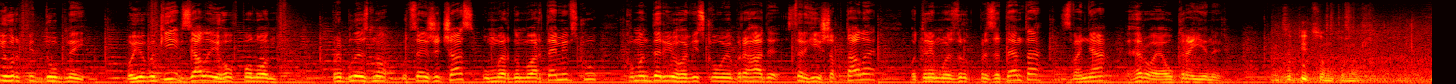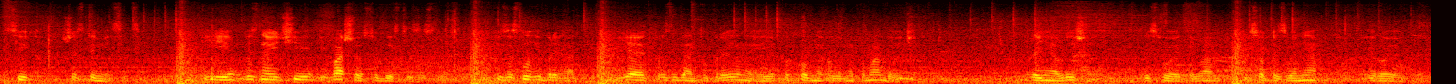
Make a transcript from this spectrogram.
Ігор Піддубний. Бойовики взяли його в полон. Приблизно у цей же час у мирному Артемівську командир його військової бригади Сергій Шаптале отримує з рук президента звання Героя України. за підсумками цих шести місяців. І визнаючи і ваші особисті заслуги, і заслуги бригади. Я як президент України, як Верховний головнокомандувач прийняв рішення присвоїти вам високе звання Героя України.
